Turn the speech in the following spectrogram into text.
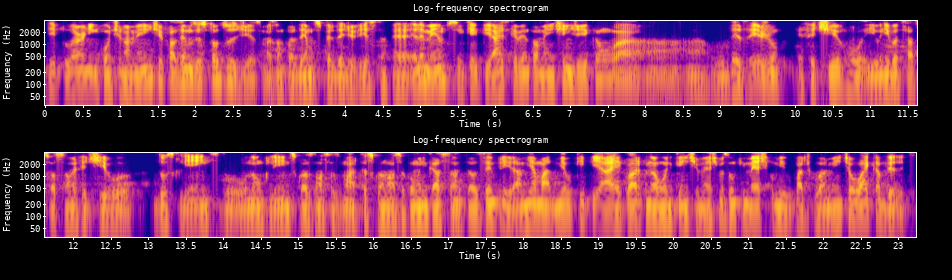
deep learning continuamente e fazemos isso todos os dias, mas não podemos perder de vista é, elementos e KPIs que eventualmente indicam a, a, o desejo efetivo e o nível de satisfação efetivo dos clientes do, ou não clientes com as nossas marcas, com a nossa comunicação. Então, sempre, a minha, meu KPI, é claro que não é o único que a gente mexe, mas um que mexe comigo particularmente é o likability.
